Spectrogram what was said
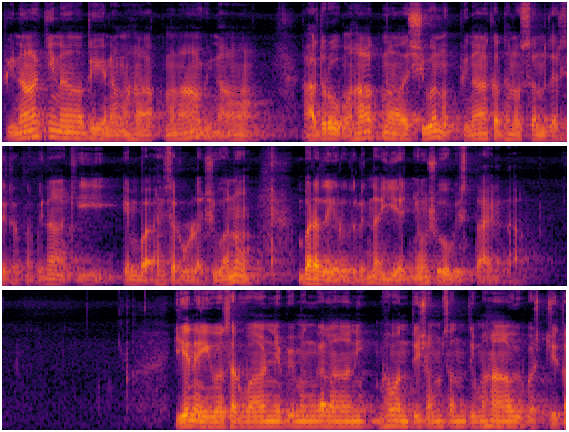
ಪಿನಾಕಿನಾಥೇನ ಮಹಾತ್ಮನ ವಿನಾ. ಆದರೂ ಮಹಾತ್ಮನಾದ ಶಿವನು, ಪಿನಾಕ ಧನುಸ್ಸನ್ನು ಧರಿಸಿರತಕ್ಕ ಪಿನಾಕಿ ಎಂಬ ಹೆಸರುಳ್ಳ ಶಿವನು ಬರದೇ ಇರುವುದರಿಂದ ಈ ಯಜ್ಞವು ಶೋಭಿಸ್ತಾ ಇಲ್ಲ. ಏನೈವ ಸರ್ವಾಣ್ಯಪಿ ಮಂಗಲಾನಿ, ಭವಂತಿ ಶಂಸಂತಿ ಮಹಾವಿಪಶ್ಚಿತ.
